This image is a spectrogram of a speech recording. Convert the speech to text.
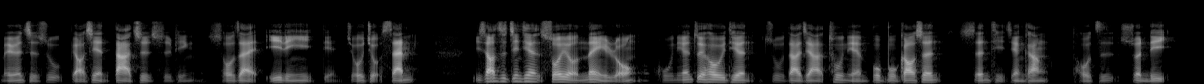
美元指数表现大致持平，收在一零一点九九三。以上是今天所有内容。虎年最后一天，祝大家兔年步步高升，身体健康，投资顺利。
